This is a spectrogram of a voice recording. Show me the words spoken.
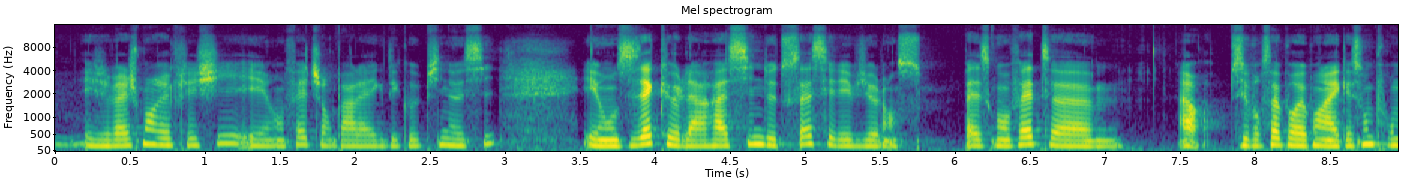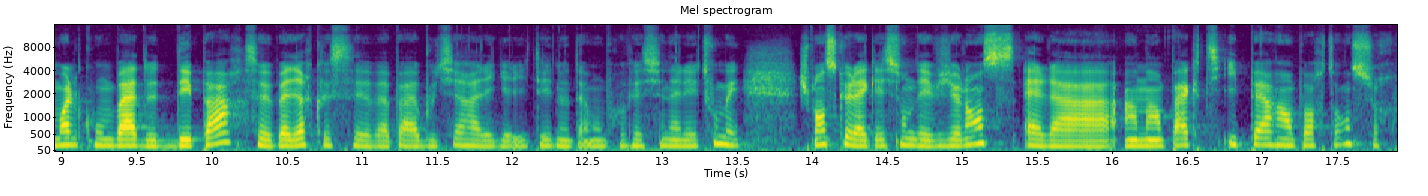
Mhm. et j'ai vachement réfléchi et en fait j'en parlais avec des copines aussi et on se disait que la racine de tout ça c'est les violences parce qu'en fait euh, alors c'est pour ça pour répondre à la question pour moi le combat de départ ça veut pas dire que ça va pas aboutir à l'égalité notamment professionnelle et tout mais je pense que la question des violences elle a un impact hyper important sur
